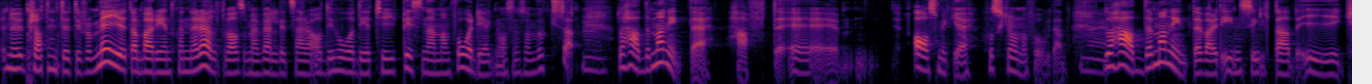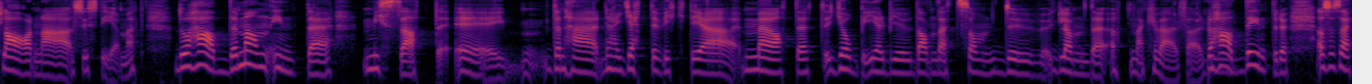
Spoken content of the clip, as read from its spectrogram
Nu pratar jag inte utifrån mig utan bara rent generellt vad som är väldigt så här ADHD-typiskt när man får diagnosen som vuxen. Mm. Då hade man inte haft eh, asmycket hos Kronofogden. Nej. Då hade man inte varit insyltad i Klarna-systemet. Då hade man inte missat eh, den här, det här jätteviktiga mötet, jobberbjudandet som du glömde öppna kuvert för. Då Mm. hade inte du... Alltså så här,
